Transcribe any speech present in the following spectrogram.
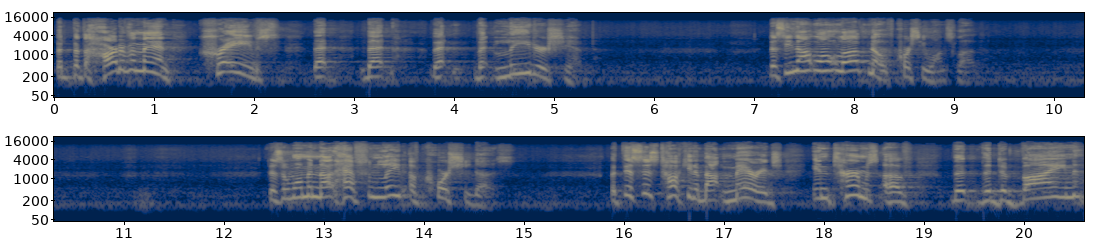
But, but the heart of a man craves that, that, that, that leadership. Does he not want love? No, of course he wants love. Does a woman not have some lead? Of course she does. But this is talking about marriage in terms of the, the divine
